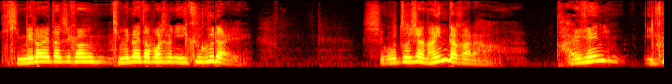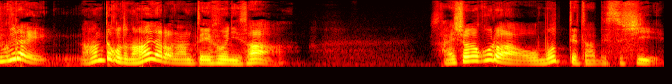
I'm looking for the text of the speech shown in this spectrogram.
決められた時間、決められた場所に行くぐらい、仕事じゃないんだから、大変行くぐらい、なんてことないだろうなんていう風にさ、最初の頃は思ってたですし、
